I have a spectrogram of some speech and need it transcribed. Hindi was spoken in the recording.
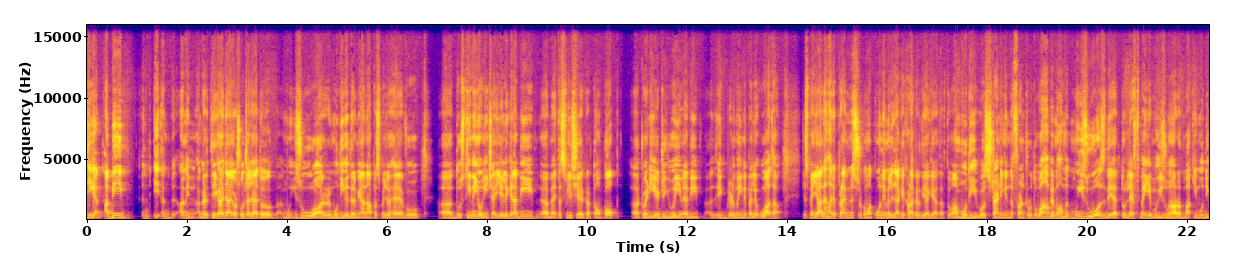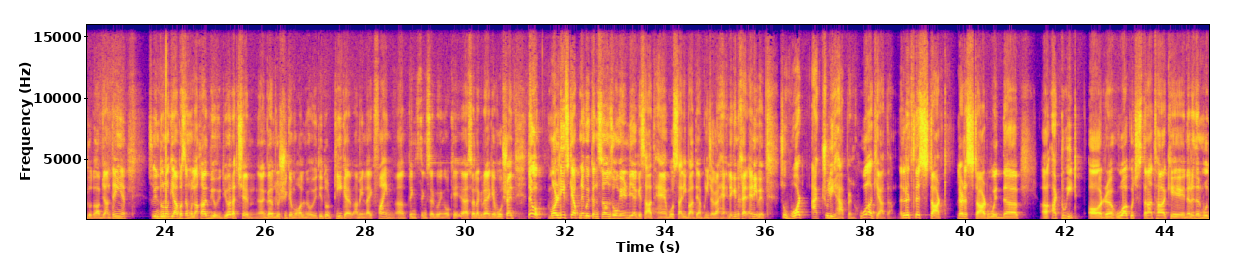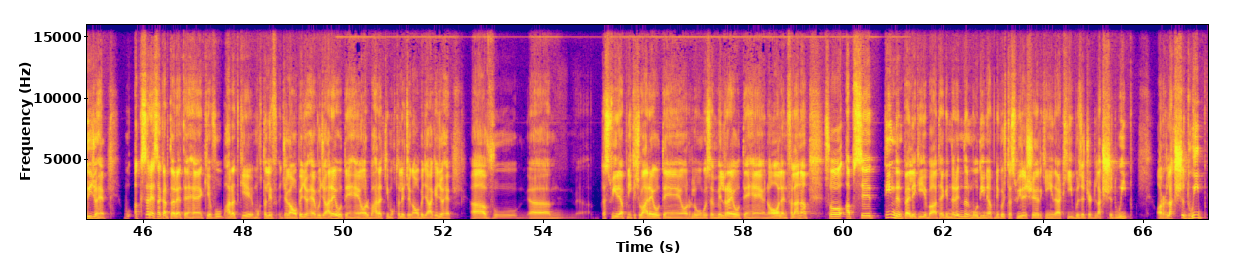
ठीक है, अभी आई मीन अगर देखा जाए और सोचा जाए तो मुइज़ू और मोदी के दरमियान आपस में जो है वो दोस्ती नहीं होनी चाहिए, लेकिन अभी मैं तस्वीर शेयर करता हूँ। कॉप ट्वेंटी एट जो यू में अभी एक डेढ़ महीने पहले हुआ था जिसमें याद है हमारे प्राइम मिनिस्टर को वहाँ कोने में ले जाके खड़ा कर दिया गया था। तो वहाँ Modi was standing in the front row तो वहाँ पे मोहम्मद मुइज़ू वॉज़ देयर तो लेफ़्ट में ये मुइज़ू है और अब बाकी मोदी को तो आप जानते ही हैं। सो इन दोनों की आपस में मुलाकात भी हुई थी और अच्छे गर्मजोशी के माहौल में हुई थी। तो ठीक है I mean like fine things things are going okay ऐसा लग रहा है कि वो शायद, देखो मॉलडीव्स के अपने कोई कंसर्न्स होंगे इंडिया के साथ हैं, वो सारी बातें अपनी जगह हैं। लेकिन खैर anyway so what actually happen हुआ क्या था? Let's let's start let start with a tweet और हुआ कुछ इस तरह था कि नरेंद्र मोदी जो है, वो अक्सर ऐसा करता रहते हैं कि वो भारत के मुख्तलिफ़ जगहों पे जो है, वो जा रहे होते हैं और भारत की मुख्तलिफ़ जगहों पे जाके जो है वो तस्वीरें अपनी खिंचवा रहे होते हैं और लोगों को से मिल रहे होते हैं नॉल एंड फलाना। सो अब से तीन दिन पहले की ये बात है कि नरेंद्र मोदी ने अपनी कुछ तस्वीरें शेयर की दैट ही विजिटेड लक्षद्वीप और लक्षद्वीप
